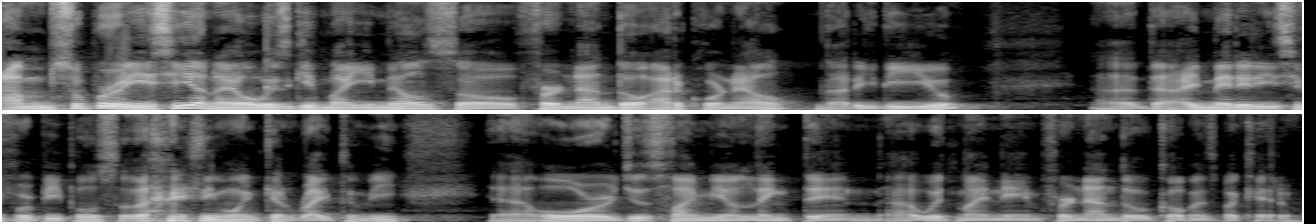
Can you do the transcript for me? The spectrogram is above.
I'm super easy, and I always give my email. So Fernando at Cornell.edu. Uh, that I made it easy for people so that anyone can write to me uh, or just find me on LinkedIn uh, with my name, Fernando Gomez Baquero.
